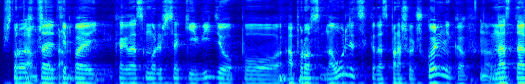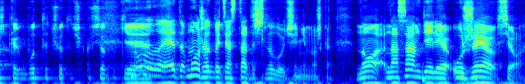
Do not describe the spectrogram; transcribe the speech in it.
Что там, Просто, что там. типа, когда смотришь всякие видео по опросам на улице, когда спрашивают школьников, Ну у нас даже как будто чуточку все-таки... Ну, это может быть остаточно лучше немножко. Но на самом деле уже все.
